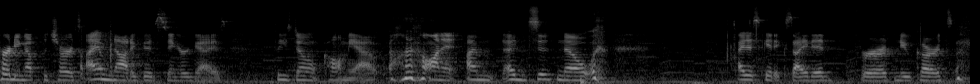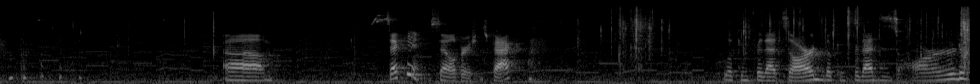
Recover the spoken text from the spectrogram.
burning up the charts. I am not a good singer, guys. Please don't call me out on it. I'm, I just, no. I just get excited for new cards. um, second celebrations pack. Looking for that Zard, looking for that Zard.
